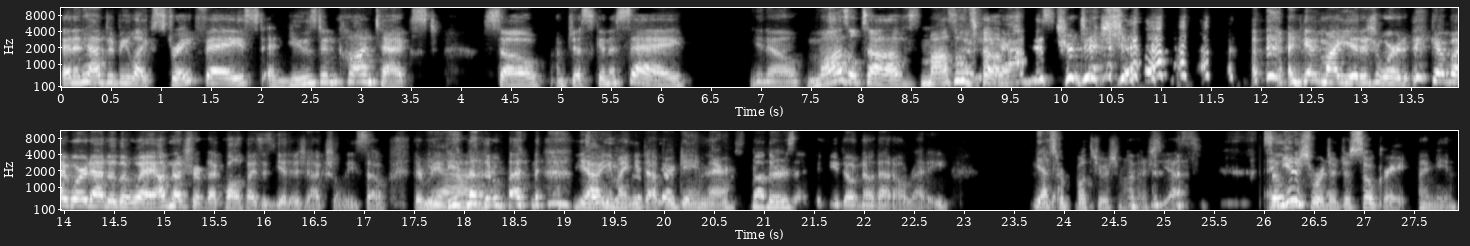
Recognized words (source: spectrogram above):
And it had to be like straight faced and used in context. So I'm just going to say, you know, mazel tov. Mazel tov. have this tradition and get my Yiddish word, get my word out of the way. I'm not sure if that qualifies as Yiddish actually. So there may Yeah. be another one. Yeah, So you might need to up your game there. Jewish Mhm. If you don't know that already. Yes, Yeah. we're both Jewish mothers. Yes. So and Yiddish words are just so great. I mean,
